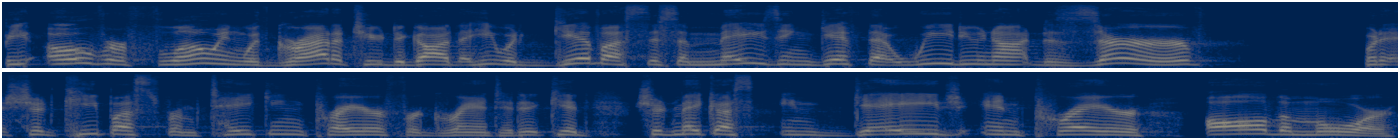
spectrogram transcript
be overflowing with gratitude to God that He would give us this amazing gift that we do not deserve, but it should keep us from taking prayer for granted. It could, should make us engage in prayer all the more,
